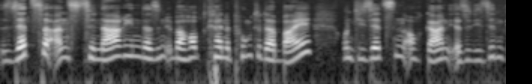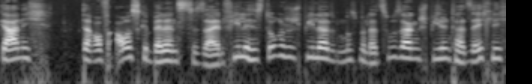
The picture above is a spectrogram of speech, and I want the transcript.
Sätze an Szenarien, da sind überhaupt keine Punkte dabei und die setzen auch gar nicht, also die sind gar nicht darauf ausgebalanced zu sein. Viele historische Spieler, muss man dazu sagen, spielen tatsächlich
